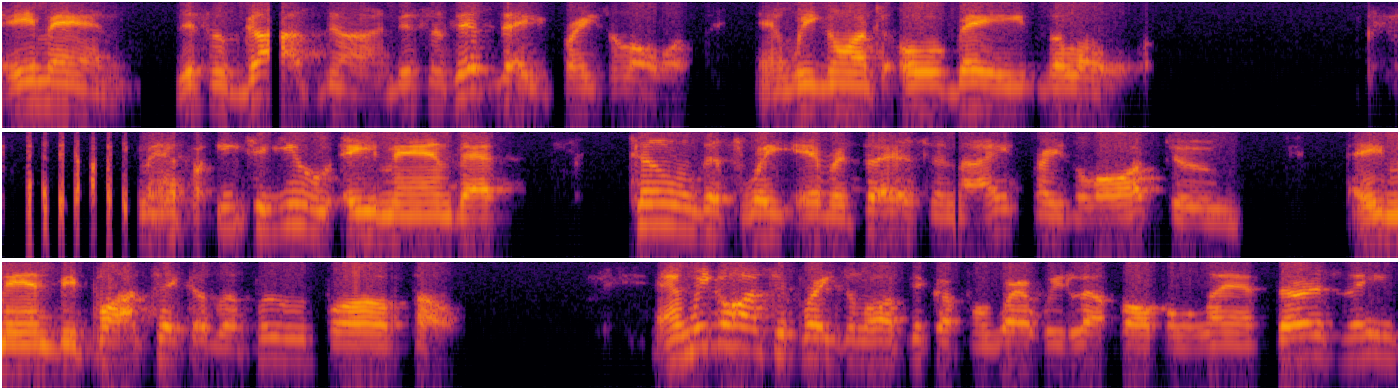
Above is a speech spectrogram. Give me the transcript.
Amen. This is God's done. This is His day, praise the Lord. And we're going to obey the Lord. Amen. For each of you, amen, that tune this way every Thursday night, praise the Lord, to Amen. Be partakers of the food for thought. And we're going to praise the Lord, pick up from where we left off on last Thursday.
